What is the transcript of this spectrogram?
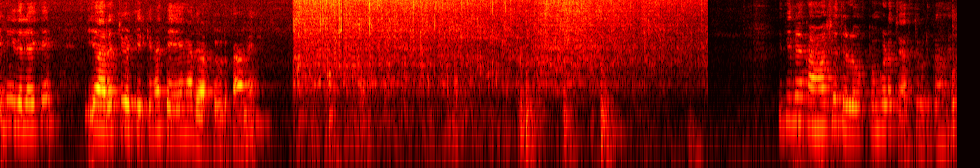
ഇനി ഇതിലേക്ക് ഈ അരച്ചു വെച്ചിരിക്കുന്ന തേങ്ങ ചേർത്ത് കൊടുക്കാമേ. ഇതിലേക്ക് ആവശ്യത്തിലുള്ള ഉപ്പും കൂടെ ചേർത്ത് കൊടുക്കാമേ.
